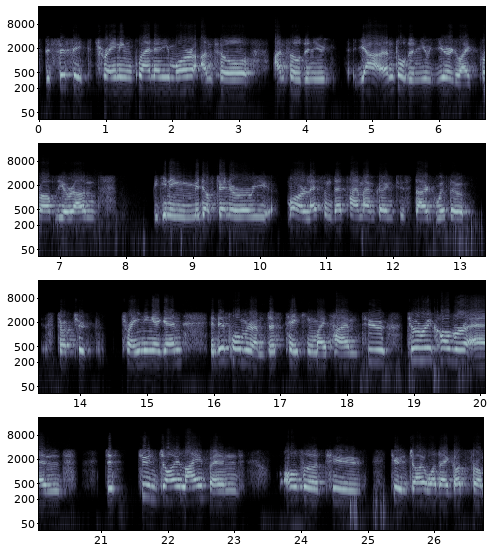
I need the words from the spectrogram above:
specific training plan anymore until until the new yeah until the new year like probably around beginning mid of January more or less and that time I'm going to start with a structured training again in this moment I'm just taking my time to to recover and just to enjoy life and also to to enjoy what I got from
